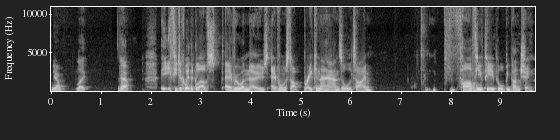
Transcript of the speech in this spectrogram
Yep. Like Yeah. if you took away the gloves, everyone knows everyone will start breaking their hands all the time. Far few people will be punching.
